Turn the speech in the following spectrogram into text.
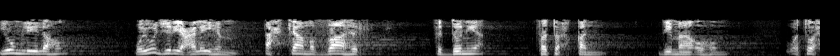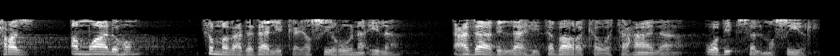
يملي لهم ويجري عليهم أحكام الظاهر في الدنيا فتحقن دماؤهم وتحرز أموالهم ثم بعد ذلك يصيرون إلى عذاب الله تبارك وتعالى وبئس المصير.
